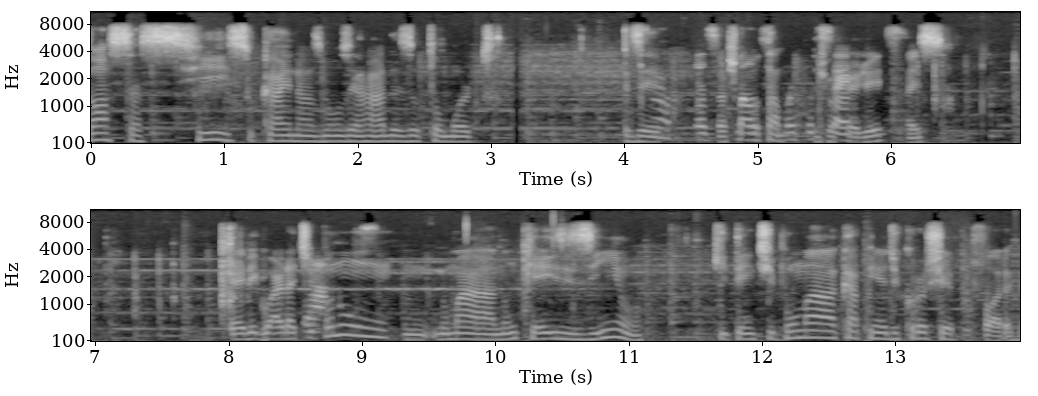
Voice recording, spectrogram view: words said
Nossa, se isso cai nas mãos erradas, eu tô morto. Quer dizer, ah, eu acho que eu vou estar morto de qualquer jeito, mas. Ele guarda tipo ah. num, numa, num casezinho que tem tipo uma capinha de crochê por fora.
